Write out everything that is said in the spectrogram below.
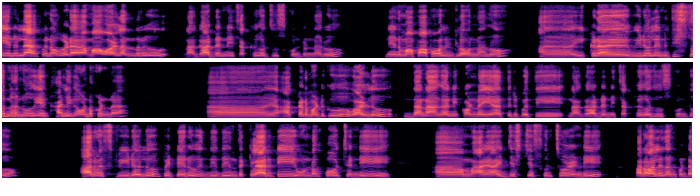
నేను లేకపోయినా కూడా మా వాళ్ళందరూ నా గార్డెన్ని చక్కగా చూసుకుంటున్నారు. నేను మా పాప వాళ్ళ ఇంట్లో ఉన్నాను. ఇక్కడ వీడియోలన్నీ తీస్తున్నాను ఏం ఖాళీగా ఉండకుండా. అక్కడ మటుకు వాళ్ళు ధన కానీ కొండయ్య తిరుపతి నా గార్డెన్ని చక్కగా చూసుకుంటూ ఆర్వెస్ట్ వీడియోలు పెట్టారు. ఇది ఇది ఇంత క్లారిటీ ఉండకపోవచ్చండి. అడ్జస్ట్ చేసుకుని చూడండి. పర్వాలేదు అనుకుంటా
